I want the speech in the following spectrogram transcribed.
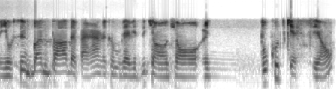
Mais il y a aussi une bonne part de parents, là, comme vous l'avez dit, qui ont, qui ont une- beaucoup de questions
